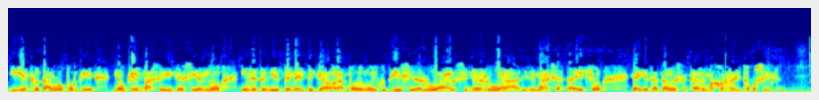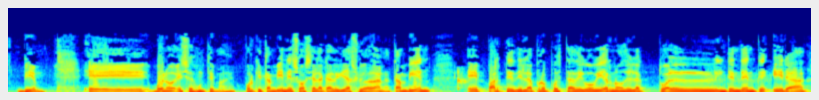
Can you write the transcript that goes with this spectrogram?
y explotarlo porque Neuquén va a seguir creciendo independientemente que ahora podemos discutir si era lugar, si no era lugar y demás, ya está hecho y hay que tratar de sacar el mejor rédito posible. Bien, eh, bueno, ese es un tema, ¿eh? porque también eso hace la calidad ciudadana. También eh, parte de la propuesta de gobierno del actual intendente era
